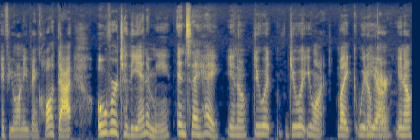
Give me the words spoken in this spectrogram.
if you want to even call it that, over to the enemy and say, hey, you know, do what, do what you want. Like, we don't Yeah. care, you know,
